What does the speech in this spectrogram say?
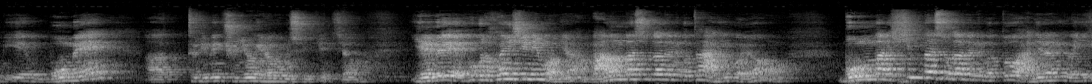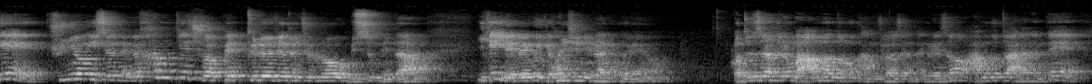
우리의 몸의 아, 드림의 균형이라고 볼 수 있겠죠. 예배 혹은 헌신이 뭐냐? 마음만 쏟아내는 것도 아니고요. 몸만 힘만 쏟아내는 것도 아니라는 거예요. 이게 균형이 있어야 되면 함께 주 앞에 드려져야 될 줄로 믿습니다. 이게 예배고 이게 헌신이라는 거예요. 어떤 사람들은 마음만 너무 강조하잖아요. 그래서 아무것도 안 하는데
